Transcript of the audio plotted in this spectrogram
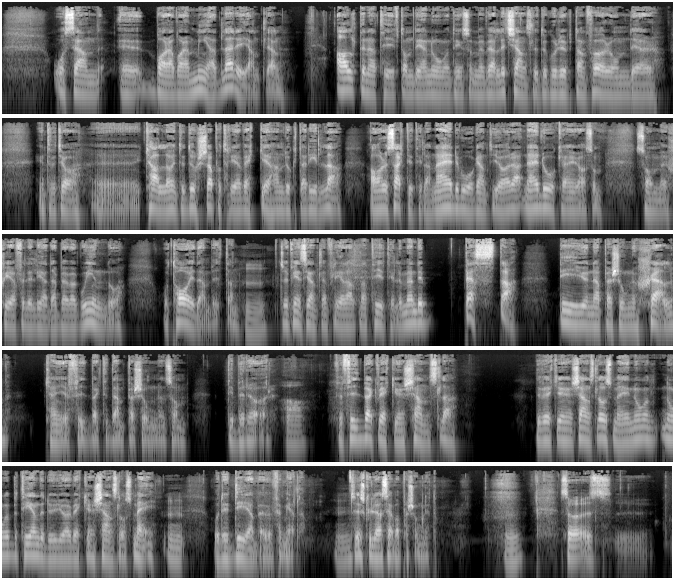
och sen eh, bara vara medlare egentligen. Alternativt om det är någonting som är väldigt känsligt och går utanför om det är, inte vet jag, eh, Kalle har inte duschat på tre veckor, han luktar illa. Ja, har du sagt det till honom? Nej, det vågar jag inte göra. Nej, då kan jag som, som chef eller ledare behöva gå in då och ta i den biten. Mm. Så det finns egentligen flera alternativ till det. Men det bästa, det är ju när personen själv kan ge feedback till den personen som det berör. Ja. För feedback väcker ju en känsla. Det väcker en känsla hos mig. Något, något beteende du gör väcker en känsla hos mig. Mm. Och det är det jag behöver förmedla. Mm. Så det skulle jag säga var personligt. Mm. Så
